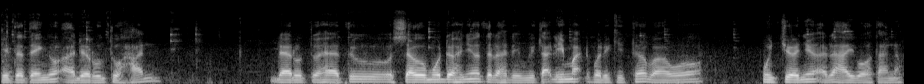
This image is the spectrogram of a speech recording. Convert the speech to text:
kita tengok ada runtuhan dan runtuhan itu secara mudahnya telah diberi taklimat kepada kita bahawa puncanya adalah air bawah tanah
